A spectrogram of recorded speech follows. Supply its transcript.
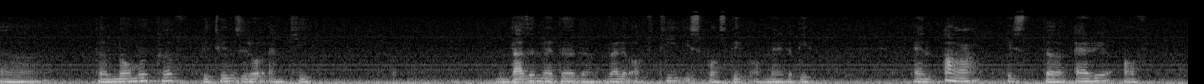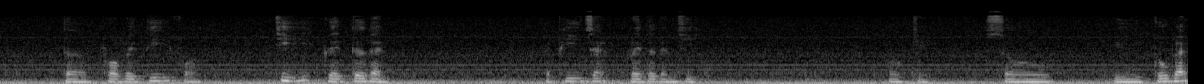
uh, the normal curve between 0 and T. It doesn't matter the value of T is positive or negative. And R is the area of the probability for T greater than the PZ greater than T. Okay, so we go back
